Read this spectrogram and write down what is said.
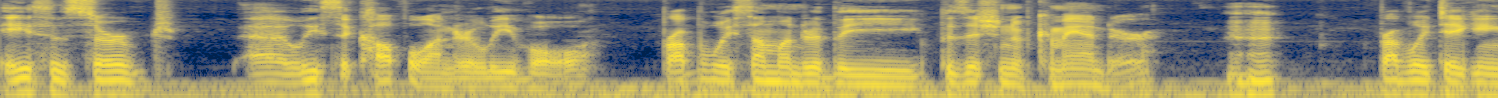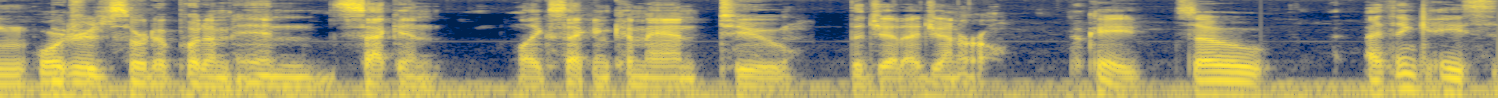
Ace has served at least a couple under Lee Vol, probably some under the position of commander, Mhm. probably taking orders. sort of put him in second, like second command to the Jedi General. Okay, so I think Ace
